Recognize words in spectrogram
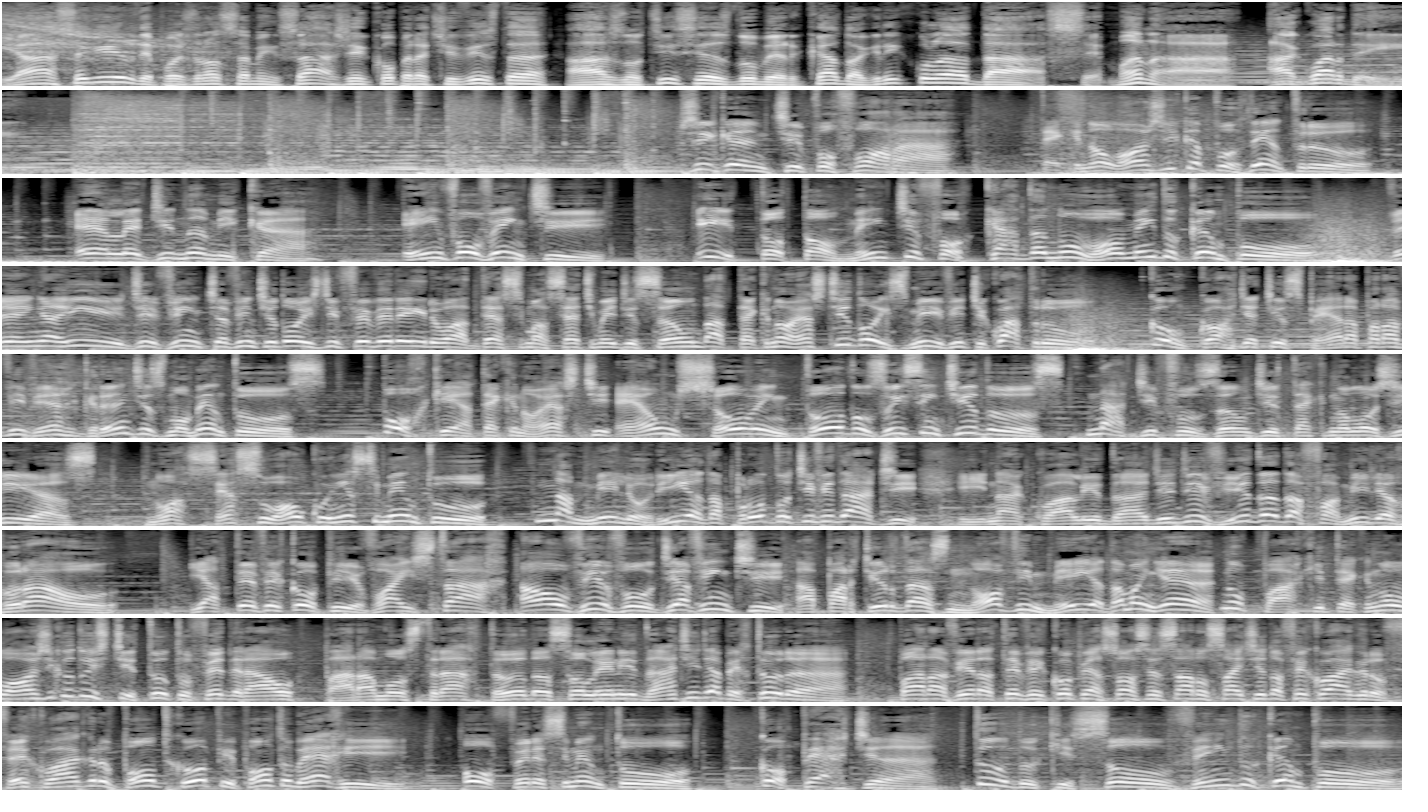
E a seguir, depois da nossa mensagem cooperativista, as notícias do mercado agrícola da semana. Aguardem. Gigante por fora, tecnológica por dentro. Ela é dinâmica, envolvente e totalmente focada no homem do campo. Vem aí, de 20 a 22 de fevereiro, a 17ª edição da Tecnoeste 2024. Concórdia te espera para viver grandes momentos. Porque a Tecnoeste é um show em todos os sentidos: na difusão de tecnologias, no acesso ao conhecimento, na melhoria da produtividade e na qualidade de vida da família rural. E a TV Cop vai estar ao vivo dia 20, a partir das nove e meia da manhã, no Parque Tecnológico do Instituto Federal, para mostrar toda a solenidade de abertura. Para ver a TV Cop é só acessar o site da Fecoagro, fecoagro.coop.br. Oferecimento Copérdia, tudo que sou vem do campo.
